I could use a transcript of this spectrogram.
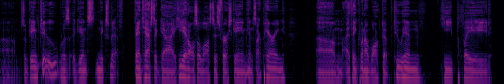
Um, so game two was against Nick Smith. Fantastic guy. He had also lost his first game, hence our pairing. Um, I think when I walked up to him, he played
